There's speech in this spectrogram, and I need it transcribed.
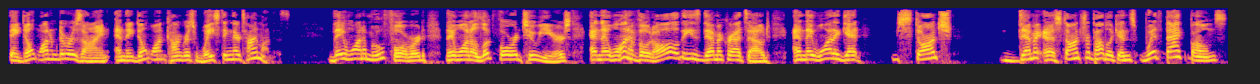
They don't want him to resign, and they don't want Congress wasting their time on this. They want to move forward. They want to look forward two years, and they want to vote all these Democrats out, and they want to get staunch, Demo- uh, staunch Republicans with backbones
